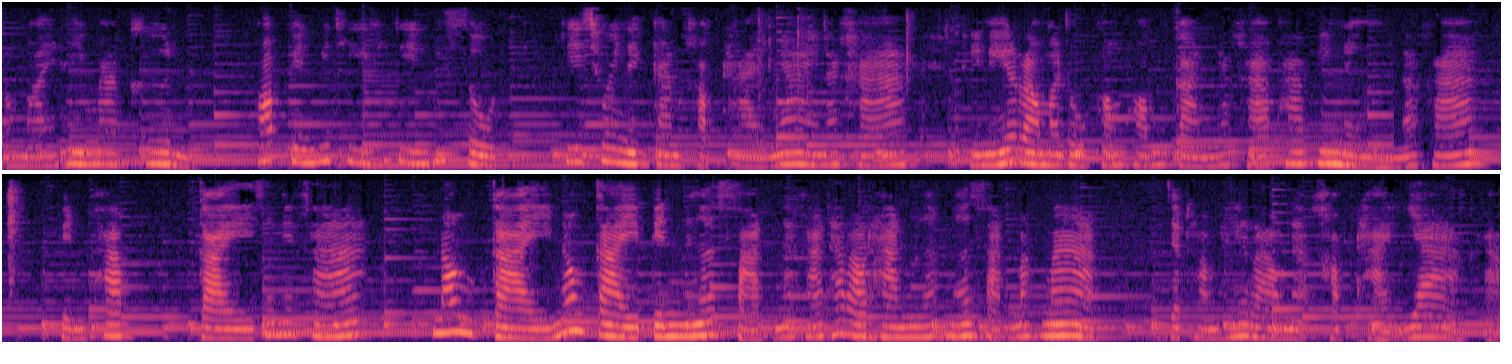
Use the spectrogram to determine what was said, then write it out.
ลไม้ให้มากขึ้น เพราะเป็นวิธีที่ดีที่สุดที่ช่วยในการขับถ่ายง่ายนะคะ ทีนี้เรามาดูพร้อมๆกันนะคะ ภาพที่หนึ่งนะคะ เป็นภาพไก่ใช่ไหมคะ น่องไก่น่องไก่เป็นเนื้อสัตว์นะคะ ถ้าเราทานเนื้อเนื้อสัตว์มากๆ จะทำให้เราเนี่ยขับถ่ายยากค่ะ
